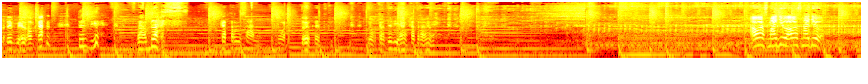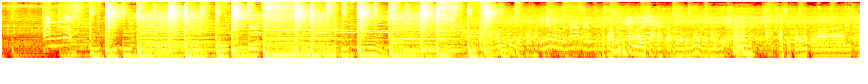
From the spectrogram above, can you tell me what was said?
ada belokan, terus dia bablas keterusan. Wah, tuh, go-kartnya diangkat rame. Awas maju, awas maju. Rem dulu. Bertahap. Ini emang bertahap ya? Pertama kita nggak bisa kasih biarin aja nanti. Kasih taunya pelan, kita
